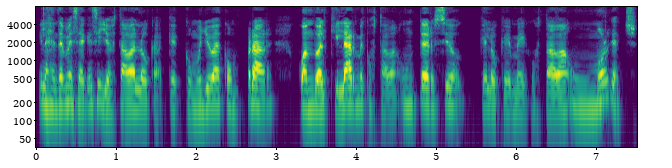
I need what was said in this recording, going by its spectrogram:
y la gente me decía que si yo estaba loca, que cómo yo iba a comprar cuando alquilar me costaba un tercio que lo que me costaba un mortgage.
